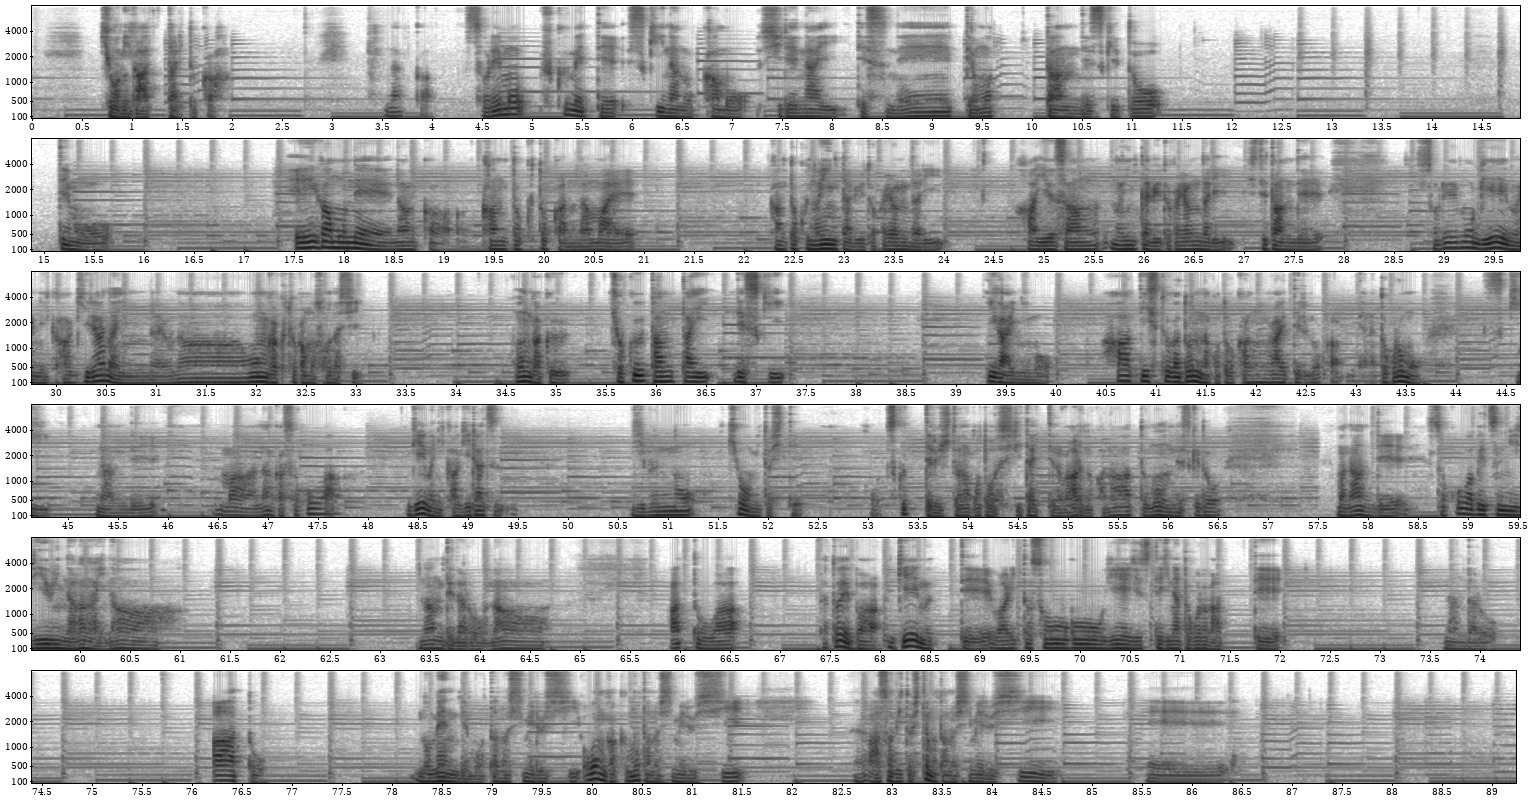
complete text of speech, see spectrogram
興味があったりとか、なんか、それも含めて好きなのかもしれないですねって思ったんですけど、でも、映画もね、なんか監督とかの名前、監督のインタビューとか読んだり、俳優さんのインタビューとか読んだりしてたんで、それもゲームに限らないんだよな。音楽とかもそうだし。音楽、曲単体で好き。以外にも、アーティストがどんなことを考えてるのかみたいなところも好きなんで、まあなんかそこはゲームに限らず自分の興味として作ってる人のことを知りたいっていうのがあるのかなと思うんですけど、まあなんでそこは別に理由にならないななんでだろうなあとは、例えばゲームって割と総合芸術的なところがあって、なんだろう。アートの面でも楽しめるし、音楽も楽しめるし、遊びとしても楽しめるし、えー、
